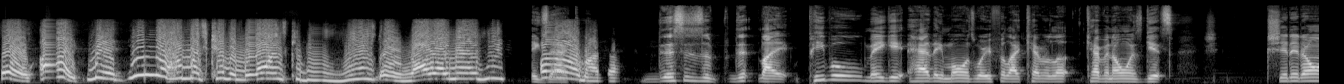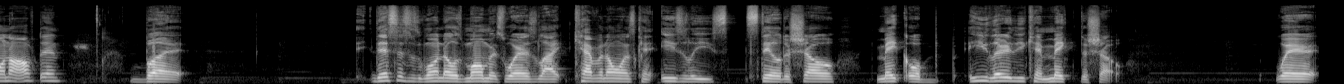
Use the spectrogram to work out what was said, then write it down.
So, alright, man, you know how much Kevin Owens can be used on Raw right now? Exactly. Oh my god. This is a th- like people may get have their moments where you feel like Kevin Lo- Kevin Owens gets sh- shitted on often, but this is one of those moments where it's like Kevin Owens can easily s- steal the show, make or he literally can make the show. Where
